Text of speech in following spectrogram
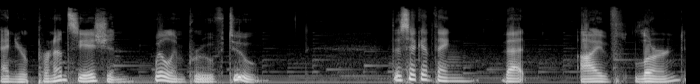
and your pronunciation will improve too. The second thing that I've learned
